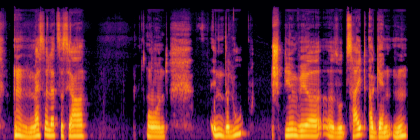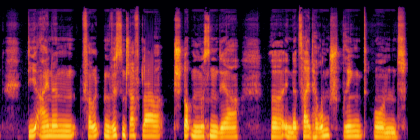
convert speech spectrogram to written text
Messe letztes Jahr. Und in The Loop spielen wir äh, so Zeitagenten, die einen verrückten Wissenschaftler stoppen müssen, der äh, in der Zeit herumspringt und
